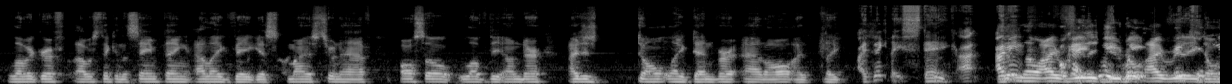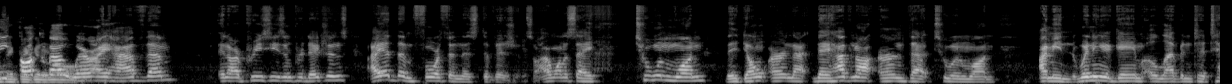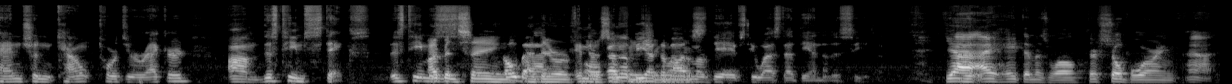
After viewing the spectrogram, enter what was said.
Love it, Griff. I was thinking the same thing. I like Vegas minus two and a half. Also, love the under. I just don't like Denver at all. I like. I think they stink. I, I mean, no, I okay, really wait, do. wait. Don't, I really can don't we think they're talk to about roll. where I have them in our preseason predictions. I had them fourth in this division, so I want to say two and one. They don't earn that. They have not earned that two and one. I mean, winning a game eleven to ten shouldn't count towards your record. Um, this team stinks. This team is I've been saying so bad, and they're going to be at the bottom last. of the AFC West at the end of this season. Yeah, I hate them as well. They're so boring. Ah,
